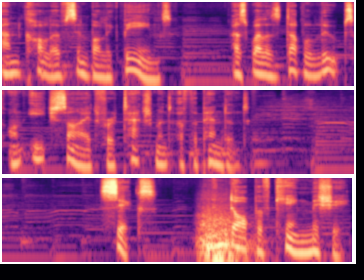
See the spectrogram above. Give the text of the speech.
and collar of symbolic beings, as well as double loops on each side for attachment of the pendant. 6. Ndop of King Mishi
